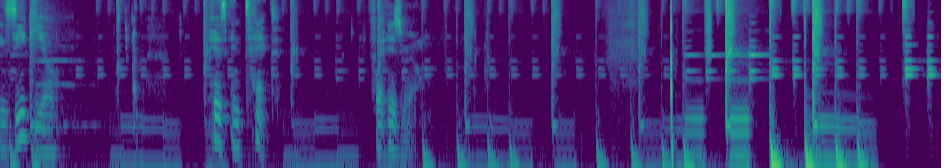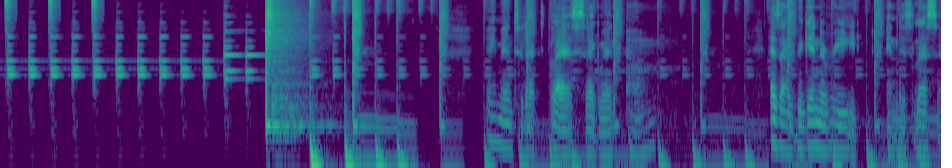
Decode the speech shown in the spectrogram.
Ezekiel his intent for Israel. Segment. Um, as I begin to read in this lesson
